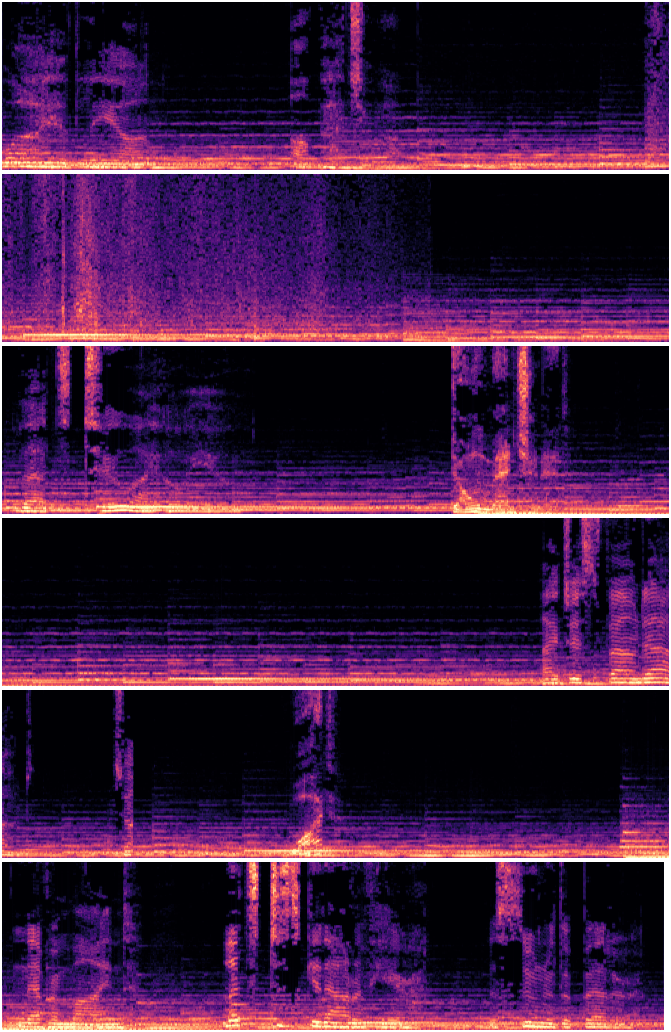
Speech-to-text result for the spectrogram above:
Quiet, Leon. I'll patch you up. That's two I owe you. Don't mention it. I just found out. What? Never mind. Let's just get out of here. The sooner the better.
